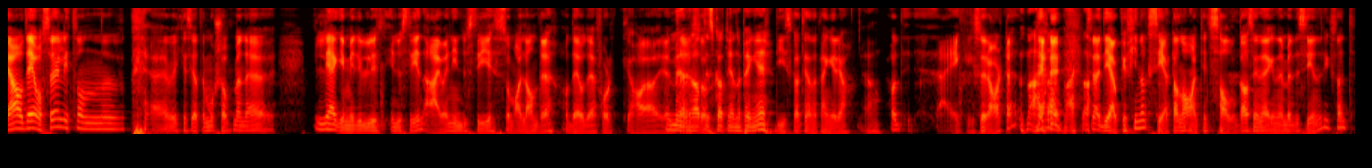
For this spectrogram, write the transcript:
Ja, og det er også litt sånn Jeg vil ikke si at det er morsomt, men det, legemiddelindustrien er jo en industri som alle andre. Og det er jo det folk har Du mener at de skal tjene penger? de skal tjene penger, ja. Ja. Og det, det er egentlig ikke så rart, det. Nei da, nei da. De er jo ikke finansiert av noe annet enn salg av sine egne medisiner, ikke sant.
